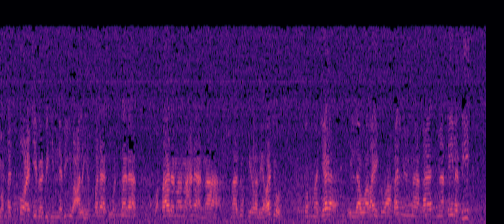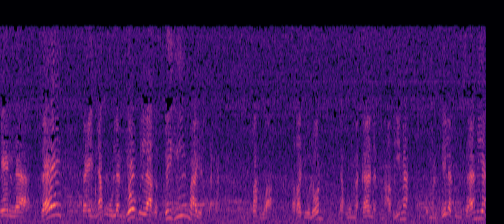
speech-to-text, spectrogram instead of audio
وقد أعجب به النبي عليه الصلاة والسلام. وقال ما معناه؟ ما, ما ذكر لرجل. ثم جاء إلا ورأيت أقل مما ما قيل فيه إلا زيد فإنه لم يبلغ به ما يستحق. فهو رجل له مكانة عظيمة ومنزلة سامية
